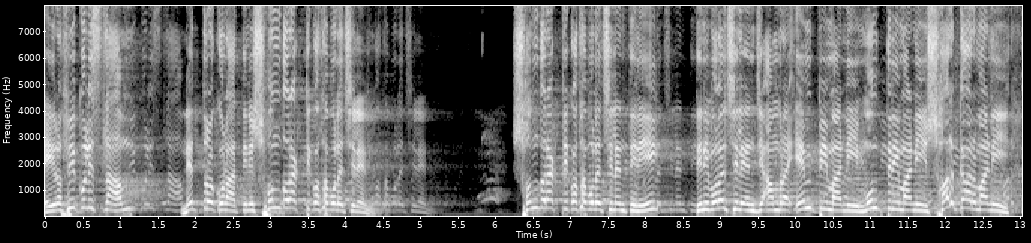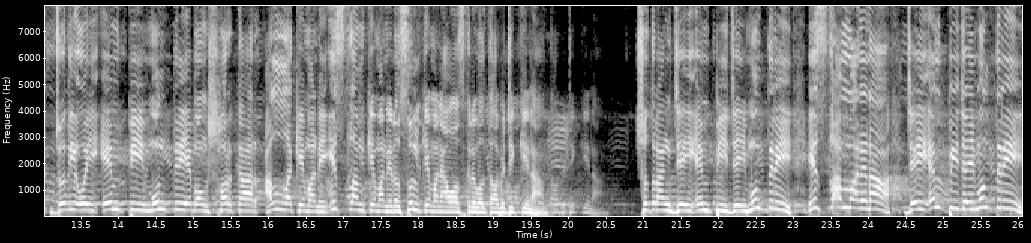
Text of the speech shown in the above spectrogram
এই রফিকুল ইসলাম নেত্রকোনা, তিনি সুন্দর একটি কথা বলেছিলেন। সুন্দর একটি কথা বলেছিলেন তিনি। তিনি বলেছিলেন যে, আমরা এমপি মানি, মন্ত্রী মানি, সরকার মানি। যদি ওই এমপি মন্ত্রী এবং সরকার আল্লাহকে মানে ইসলামকে মানে রসুলকে মানে আওয়াজ করে বলতে হবে, ঠিক কিনা? সুতরাং যেই এমপি যেই মন্ত্রী, ইসলাম মানে না। যেই এমপি যেই মন্ত্রী,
